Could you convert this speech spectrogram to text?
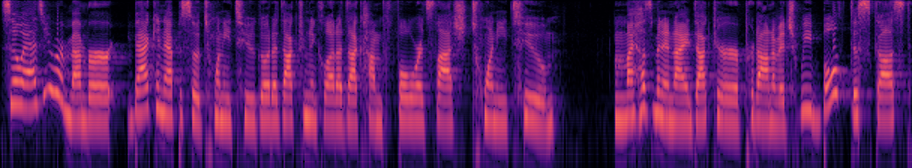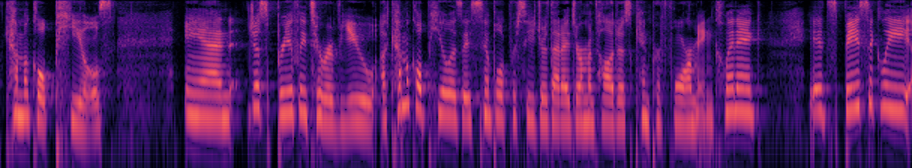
So, as you remember, back in episode 22, go to drnikoleta.com forward slash 22. My husband and I, Dr. Pradanovich, we both discussed chemical peels. And just briefly to review, a chemical peel is a simple procedure that a dermatologist can perform in clinic. It's basically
